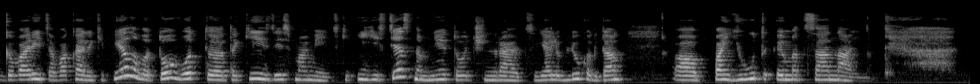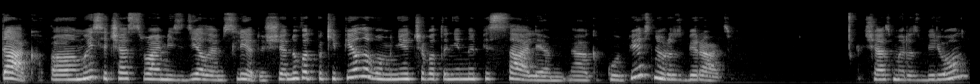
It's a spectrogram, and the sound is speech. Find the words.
говорить о вокале Кипелова, то вот э, такие здесь моментики. И, естественно, мне это очень нравится. Я люблю, когда э, поют эмоционально. Так, э, мы сейчас с вами сделаем следующее. Ну вот по Кипелову мне чего-то не написали, э, какую песню разбирать. Сейчас мы разберем.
